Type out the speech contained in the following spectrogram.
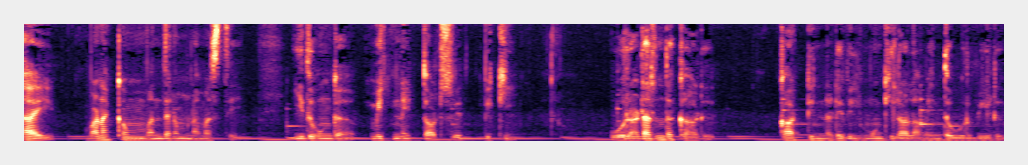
ஹாய் வணக்கம் வந்தனம் நமஸ்தே. இது உங்கள் மிட் நைட் தாட்ஸ் வித் விக்கி ஒரு அடர்ந்த காடு காட்டின் நடுவில் மூங்கிலால் அமைந்த ஒரு வீடு.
